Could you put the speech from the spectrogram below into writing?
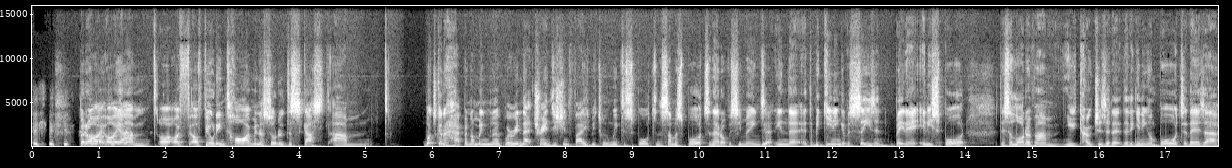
but I, Love the I, chat. um, I, I f- I filled in time and I sort of discussed um, what's going to happen? I mean, like, we're in that transition phase between winter sports and summer sports, and that obviously means Yeah. that in the at the beginning of a season, be it any sport, there's a lot of um, new coaches that are, that are getting on board. So there's uh,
